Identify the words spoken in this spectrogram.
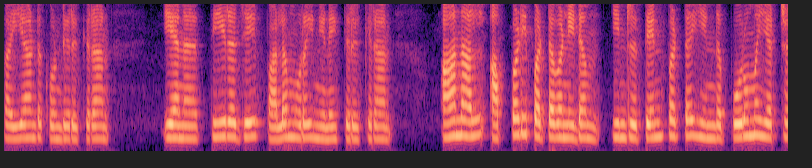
கையாண்டு கொண்டிருக்கிறான் என தீரஜே பலமுறை நினைத்திருக்கிறான். ஆனால் அப்படிப்பட்டவனிடம் இன்று தென்பட்ட இந்த பொறுமையற்ற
